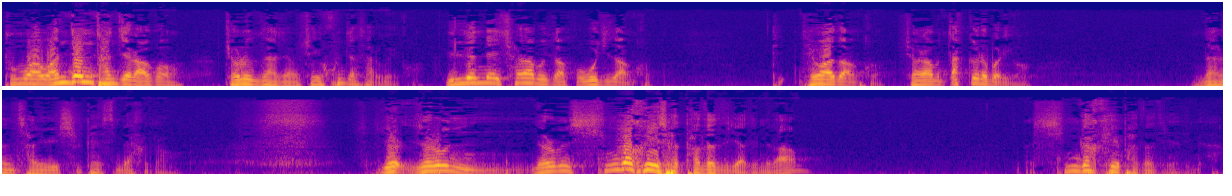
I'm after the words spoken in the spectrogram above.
부모와 완전 단절하고 결혼도 하지 않고 저기 혼자 살고 있고 1년 내에 쳐다보지도 않고 오지도 않고 대화도 않고 전화하면 딱 끊어버리고 나는 자녀에 실패했습니다. 그러더라고. 여러분, 여러분 심각하게 받아들여야 됩니다. 심각하게 받아들여야 됩니다.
